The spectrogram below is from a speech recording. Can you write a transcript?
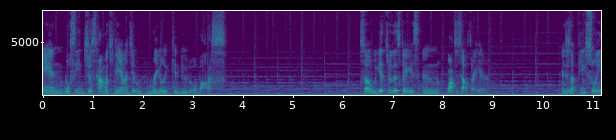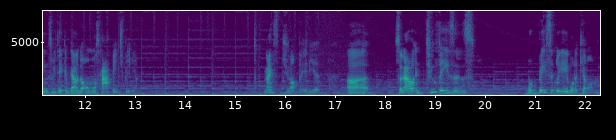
and we'll see just how much damage it really can do to a boss. So we get through this phase, and watch his health right here. In just a few swings, we take him down to almost half HP. Nice jump, idiot. Uh, so now in two phases, we're basically able to kill him.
